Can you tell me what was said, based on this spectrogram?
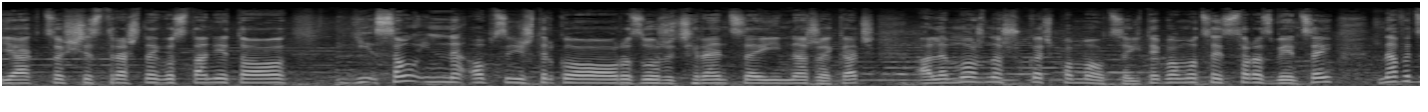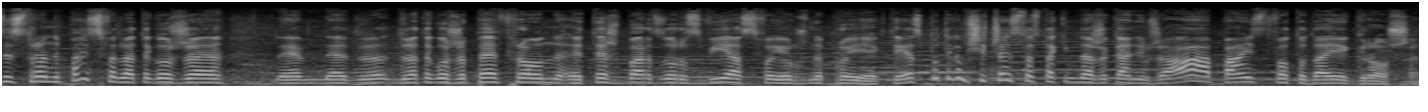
jak coś się strasznego stanie, to są inne opcje niż tylko rozłożyć ręce i narzekać, ale można szukać pomocy i tej pomocy jest coraz więcej, nawet ze strony państwa, dlatego że, dlatego, że PEFRON też bardzo rozwija swoje różne projekty. Ja spotykam się często z takim narzekaniem, zdaniem, że a państwo to daje grosze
